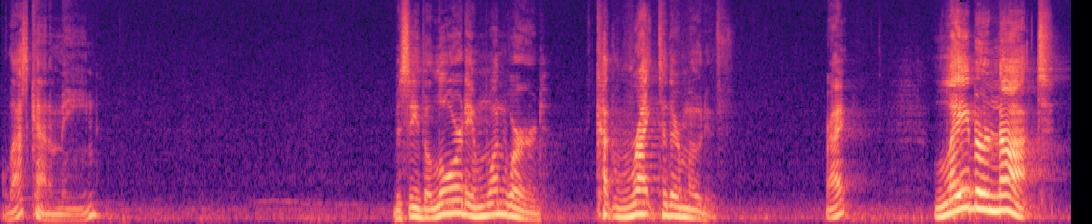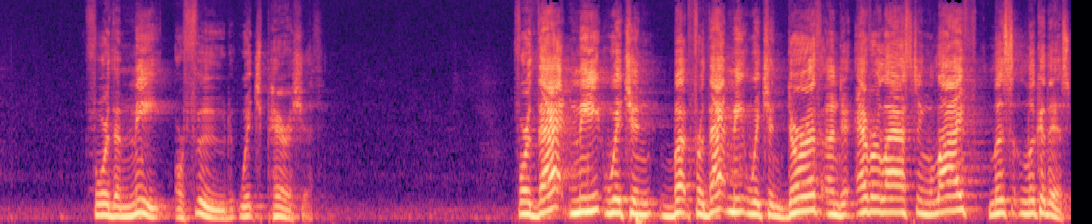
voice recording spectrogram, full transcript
Well, that's kind of mean. But see, the Lord, in one word, cut right to their motive. Right? Labor not for the meat or food which perisheth. For that meat which but for that meat which endureth unto everlasting life, listen, look at this,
